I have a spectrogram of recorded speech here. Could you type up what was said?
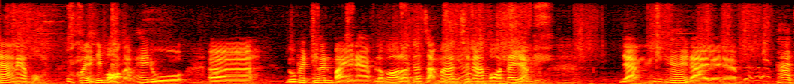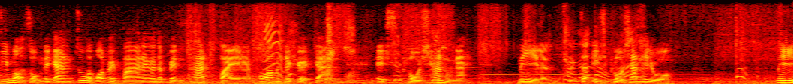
ยากนะครับผม ก็อย่างที่บอกครับให้ดูเอ่อดูแพทเทิร์นไปนะครับ แล้วก็เราจะสามารถชนะบอสได้อย่าง อย่างง่ายดายเลยนะครับท่าที่เหมาะสมในการสู้กับบอสไฟฟ้านะก็จะเป็นธาตุไฟนะเพราะว่ามันจะเกิดการ explosion นะ นี่เราจะ explosion ให้ดู นี่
